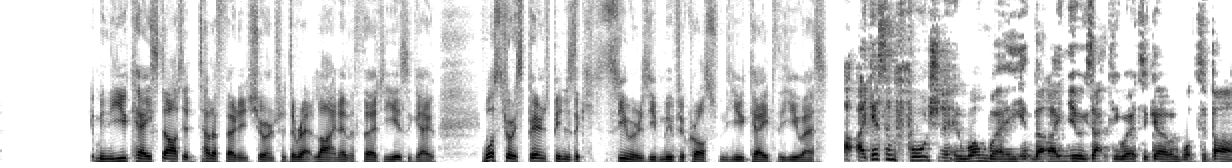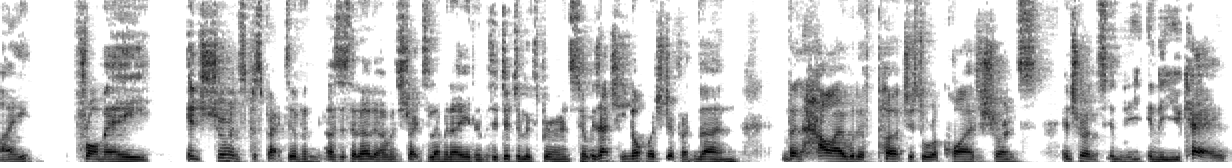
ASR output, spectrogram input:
I mean, the UK started telephone insurance with Direct Line over 30 years ago. What's your experience been as a consumer as you've moved across from the UK to the US? I guess I'm fortunate in one way in that I knew exactly where to go and what to buy from a insurance perspective. And as I said earlier, I went straight to Lemonade and it was a digital experience. So it was actually not much different than than how I would have purchased or acquired insurance insurance in the in the UK.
